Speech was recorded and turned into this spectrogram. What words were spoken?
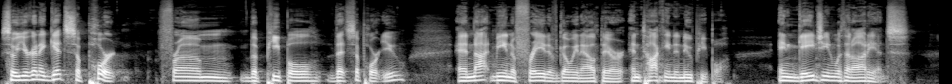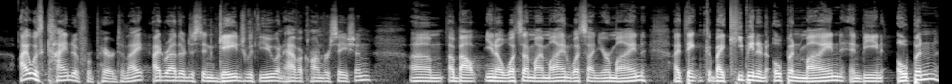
So you're going to get support from the people that support you, and not being afraid of going out there and talking to new people, engaging with an audience. I was kind of prepared tonight. I'd rather just engage with you and have a conversation um, about you know what's on my mind, what's on your mind. I think by keeping an open mind and being open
